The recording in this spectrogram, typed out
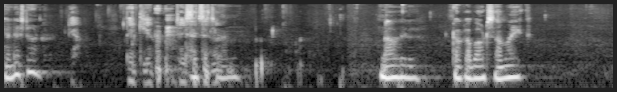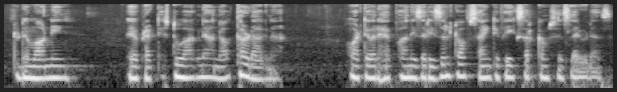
You understand? Yeah. Thank you. Jai. Now we'll talk about Samayik. Today morning we have practiced two Agna, now third Agna. Whatever happened is a result of scientific circumstantial evidence.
